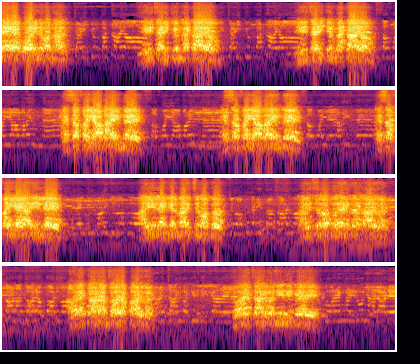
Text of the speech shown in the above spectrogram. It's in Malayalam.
നേരെ പോരിന് വന്നാൽ തിരിച്ചടിക്കും കട്ടായം.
